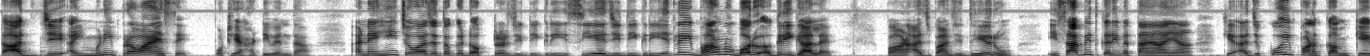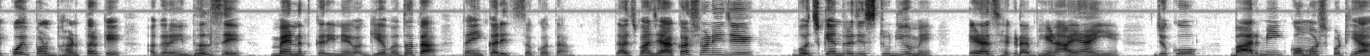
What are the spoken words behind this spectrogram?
તો આજે અહીં મણી પ્રવાહે છે, પોઠિયા હટી વેંધા. અને અહીં જોવા જતો કે ડૉક્ટરજી ડિગ્રી, સીએજી ડિગ્રી, એટલે એ ભણનું બરું અઘરી ગાલે. પણ આજ પાંજી ધેરું એ સાબિત કરી બતાયા અહીંયા કે આજ કોઈ પણ કમ કે, કોઈ પણ ભણતર કે, અગર અહીં ધલશે, મહેનત કરીને અગિયા વધોતા, તો અહીં કરી જ શકોતા. તો આજ પાંજે આકર્ષણી જે ભુજ केंद्र जी स्टूडियो में अहिड़ा झगड़ा भेण आया आहीं जेको ॿारहवीं कॉमर्स पुठियां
